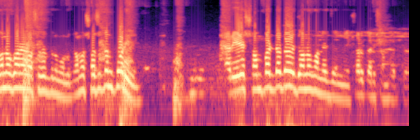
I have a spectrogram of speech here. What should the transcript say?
জনগণের অসচেতনমূলক আমরা সচেতন করি। আর এর সম্পদটা তো জনগণের জন্য সরকারি সম্পদটা।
